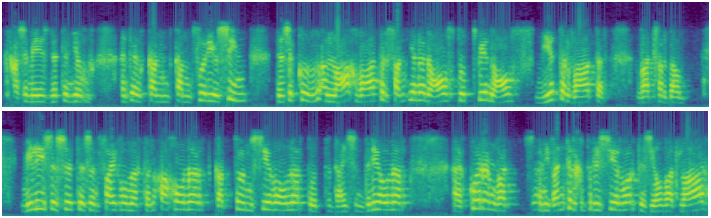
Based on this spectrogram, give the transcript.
as 'n mens dit in jou in kan kan voor jou sien, dis 'n laag water van 1.5 tot 2.5 meter water wat verdamp. Mielies is so tussen 500 en 800, katoen 700 tot 1300 uh, koring wat in die winter geproduseer word is heelwat laer,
